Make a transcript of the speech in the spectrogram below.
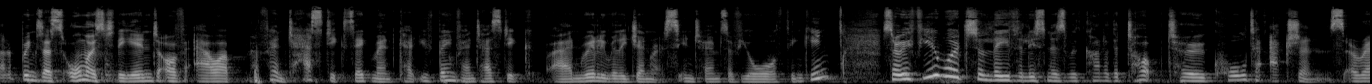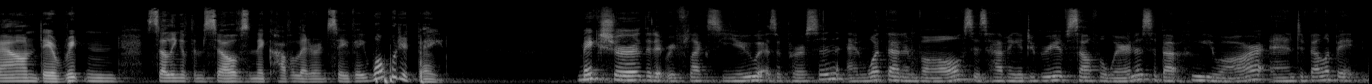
That brings us almost to the end of our fantastic segment, Kat. You've been fantastic and really, really generous in terms of your thinking. So, if you were to leave the listeners with kind of the top two call to actions around their written selling of themselves and their cover letter and CV, what would it be? Make sure that it reflects you as a person, and what that involves is having a degree of self awareness about who you are and developing,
